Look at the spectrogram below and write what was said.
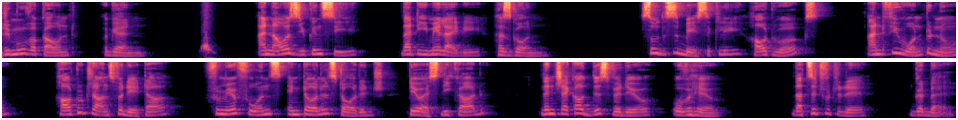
remove account again. And now as you can see, that email ID has gone. So this is basically how it works. And if you want to know how to transfer data from your phone's internal storage to your SD card, then check out this video over here. That's it for today. Goodbye.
